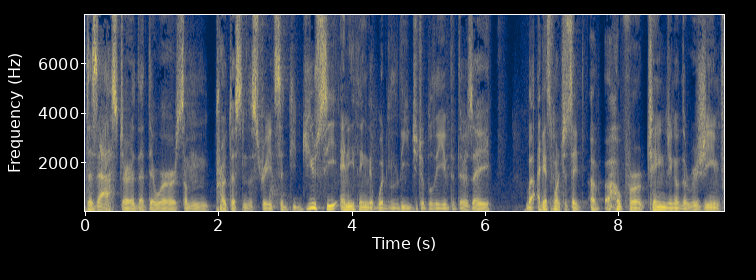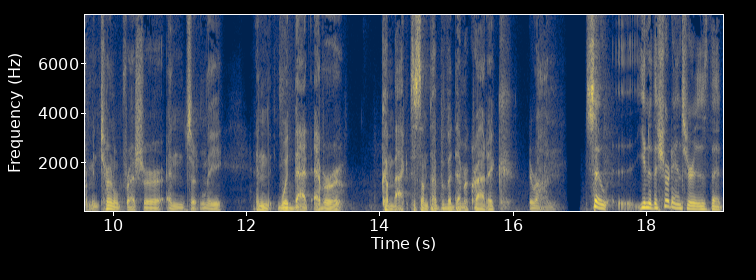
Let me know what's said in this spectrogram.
disaster that there were some protests in the streets. Did you see anything that would lead you to believe that there's a well, I guess one should say a, a, hope for changing of the regime from internal pressure, and certainly, and would that ever come back to some type of a democratic Iran? So, you know, the short answer is that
